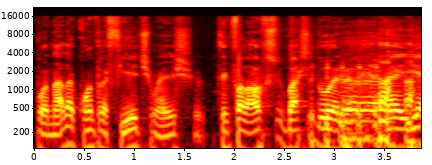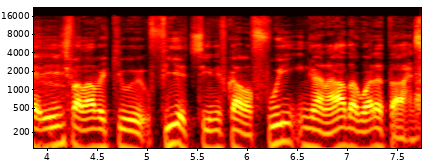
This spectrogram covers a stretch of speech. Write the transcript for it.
Pô, nada contra a Fiat, mas tem que falar os bastidores. Na engenharia a gente falava que o Fiat significava fui enganado, agora é tarde.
